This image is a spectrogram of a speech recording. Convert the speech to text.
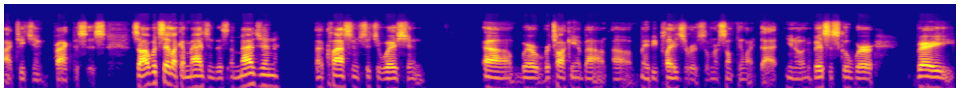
my teaching practices. So I would say, like, imagine this: imagine a classroom situation uh, where we're talking about uh, maybe plagiarism or something like that. You know, in a business school, where very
